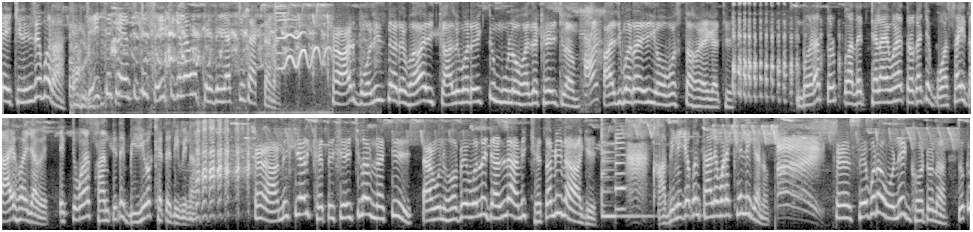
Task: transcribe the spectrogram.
খেয়েছিলিস রে বড়া যেই থেকে এসেছি সেই থেকে পেতে যাচ্ছিস একটা না। আর বলিস না রে ভাই কাল বড় একটু মূলো ভাজা খেয়েছিলাম। আজ বড় এই অবস্থা হয়ে গেছে। বড়া তোর পদের ঠেলায় বড়া তোর কাছে বসাই দায় হয়ে যাবে। একটু বড়া শান্তিতে বিড়িও খেতে দিবি না। হ্যাঁ আমি কি আর খেতে চেয়েছিলাম নাকি? এমন হবে বলে জানলে আমি খেতামই না আগে। খাবিনি যখন তাহলে বড়া খেলি কেন? সে বড় অনেক ঘটনা। তোকে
